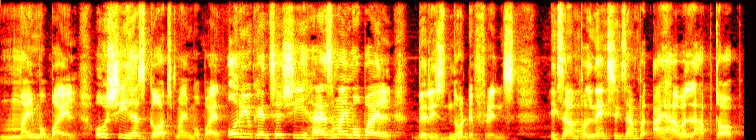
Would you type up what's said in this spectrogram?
my mobile or she has got my mobile और you can say she has my mobile there is no difference example next example I have a laptop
